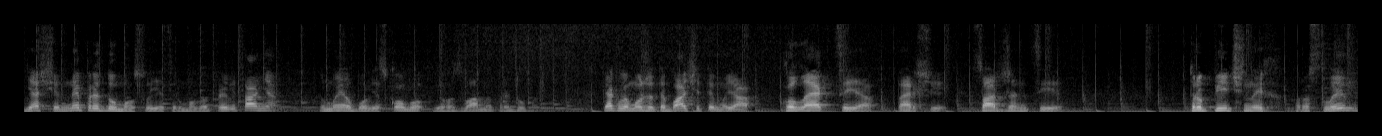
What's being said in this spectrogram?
Я ще не придумав своє фірмове привітання, але ми обов'язково його з вами придумаємо. Як ви можете бачити, моя колекція перші саджанці тропічних рослин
